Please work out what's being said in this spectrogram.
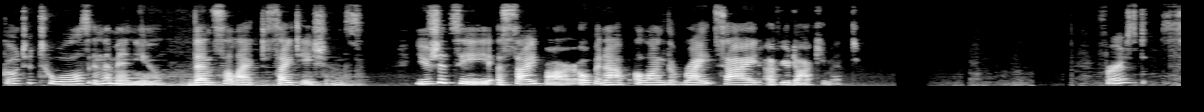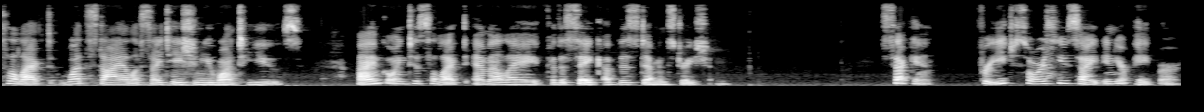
Go to Tools in the menu, then select Citations. You should see a sidebar open up along the right side of your document. First, select what style of citation you want to use. I'm going to select MLA for the sake of this demonstration. Second, for each source you cite in your paper,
